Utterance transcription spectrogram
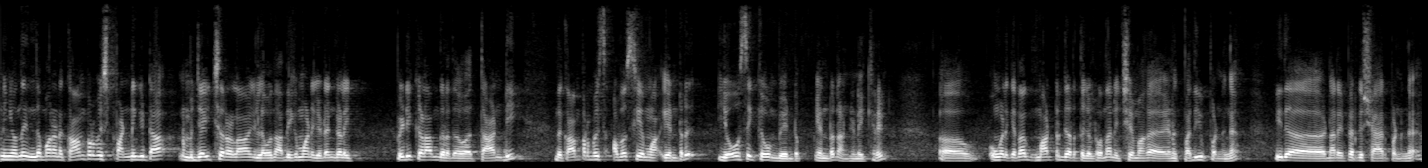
நீங்கள் வந்து இந்த மாதிரியான காம்ப்ரமைஸ் பண்ணிக்கிட்டால் நம்ம ஜெயிச்சிடலாம் இல்லை வந்து அதிகமான இடங்களை பிடிக்கலாம்ங்கிறத தாண்டி இந்த காம்ப்ரமைஸ் அவசியமா என்று யோசிக்கவும் வேண்டும் என்று நான் நினைக்கிறேன். உங்களுக்கு ஏதாவது மாற்று கருத்துக்கள் இருந்தால் நிச்சயமாக எனக்கு பதிவு பண்ணுங்கள் இதை நிறைய பேருக்கு ஷேர் பண்ணுங்கள்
